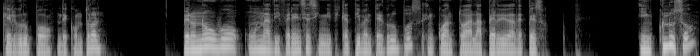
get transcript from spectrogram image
que el grupo de control. Pero no hubo una diferencia significativa entre grupos en cuanto a la pérdida de peso. Incluso,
